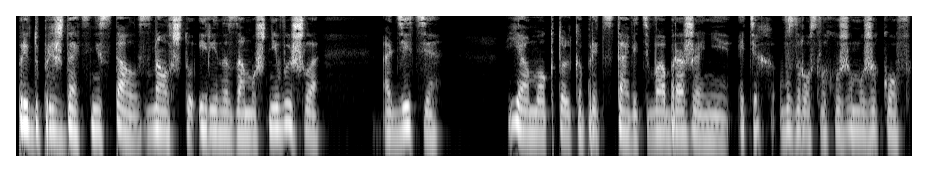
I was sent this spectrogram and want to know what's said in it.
Предупреждать не стал, знал, что Ирина замуж не вышла. А дети... Я мог только представить в воображении этих взрослых уже мужиков.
